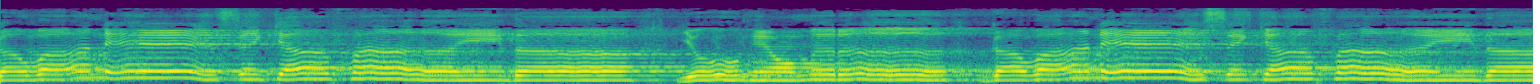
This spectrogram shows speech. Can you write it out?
گوانے سے کیا فائدہ؟ یوں عمر۔ گوانے سے کیا فائدہ؟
